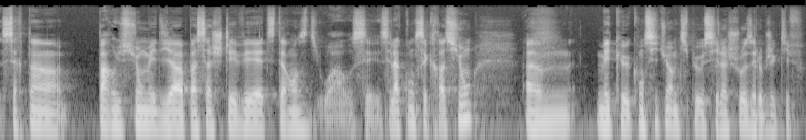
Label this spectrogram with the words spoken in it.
certains parutions médias, passages TV, etc. On se dit waouh, c'est, c'est la consécration. Euh, mais que constitue un petit peu aussi la chose et l'objectif.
